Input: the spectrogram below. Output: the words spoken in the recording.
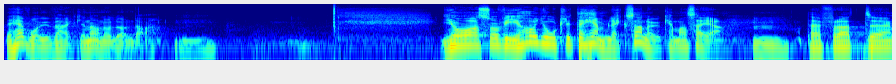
Det här var ju verkligen annorlunda. Mm. Ja, alltså vi har gjort lite hemläxa nu kan man säga. Mm. Därför att eh,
